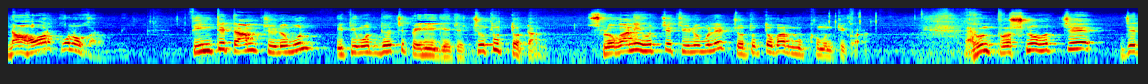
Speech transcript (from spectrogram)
না হওয়ার কোনো কারণ নেই। তিনটে টার্ম তৃণমূল ইতিমধ্যে হচ্ছে পেরিয়ে গিয়েছে। চতুর্থ টার্ম। স্লোগানই হচ্ছে তৃণমূলের চতুর্থবার মুখ্যমন্ত্রী করা। এখন প্রশ্ন হচ্ছে যে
